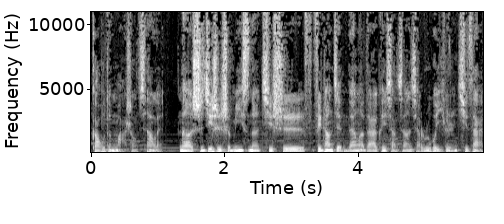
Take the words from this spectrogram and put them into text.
高的马上下来。那实际是什么意思呢？其实非常简单了，大家可以想象一下，如果一个人骑在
